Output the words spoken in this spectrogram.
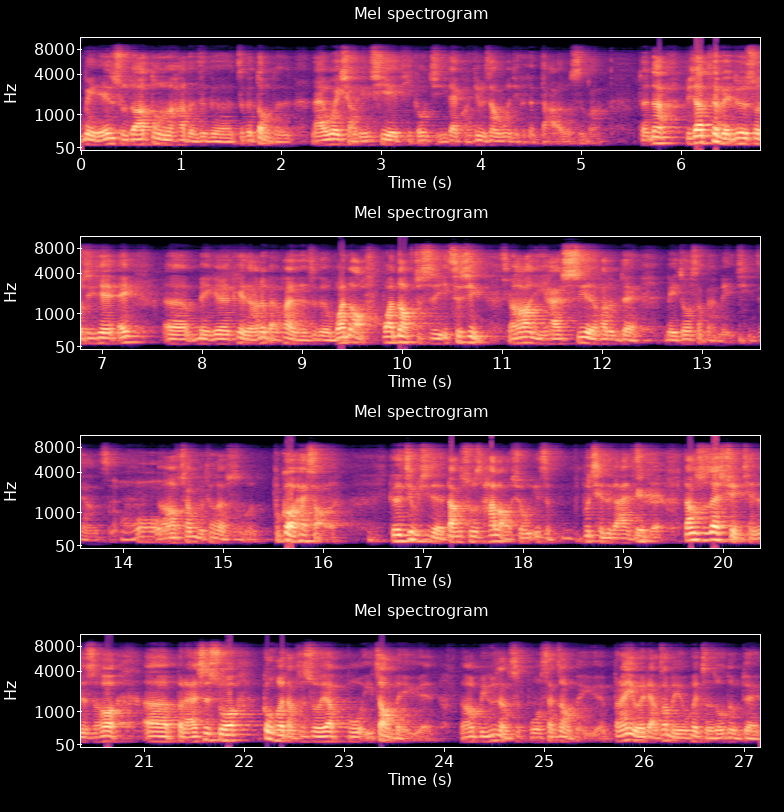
美联储都要动用它的这个这个动能来为小型企业提供紧急贷款，基本上问题可能大了，不是吗？对，那比较特别就是说，今天哎，呃，每个人可以拿六百块的这个 one off，one off 就是一次性，然后你还失业的话，对不对？每周三百美金这样子，然后川普跳出来说什么？不够，太少了。可是记不记得当初是他老兄一直不签这个案子的？当初在选前的时候，呃，本来是说共和党是说要拨一兆美元，然后民主党是拨三兆美元，本来以为两兆美元会折中，对不对？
